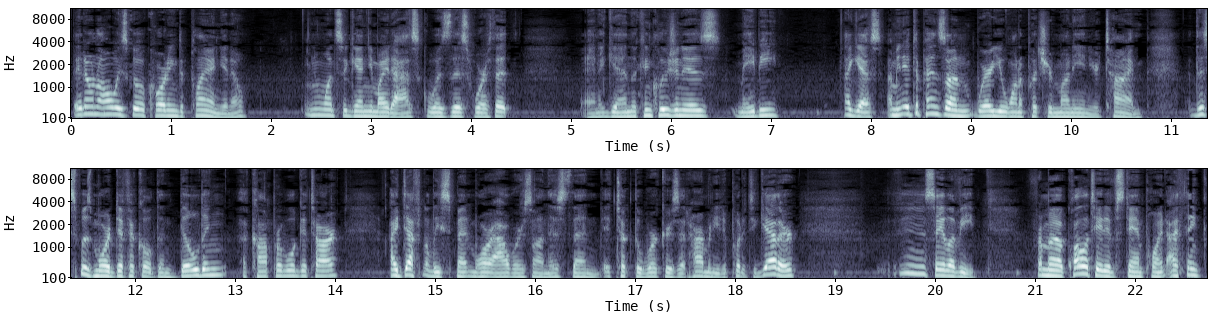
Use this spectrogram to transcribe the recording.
They don't always go according to plan, you know. And once again, you might ask, was this worth it? And again, the conclusion is maybe. I guess. I mean, it depends on where you want to put your money and your time. This was more difficult than building a comparable guitar. I definitely spent more hours on this than it took the workers at Harmony to put it together. Eh, say la vie. From a qualitative standpoint, I think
